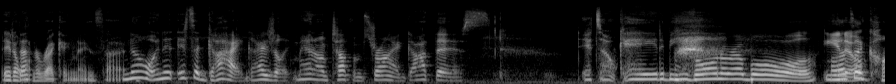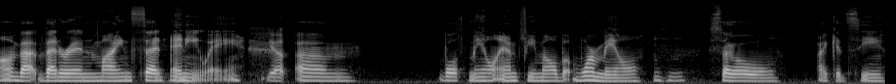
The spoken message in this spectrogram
They don't That- want to recognize that. No, and it, it's a guy. Guys are like, man, I'm tough. I'm strong. I got this. It's okay to be vulnerable. You Well, know. that's a combat veteran mindset anyway. yep. Um, both male and female, but more male. Mm-hmm. So I could see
